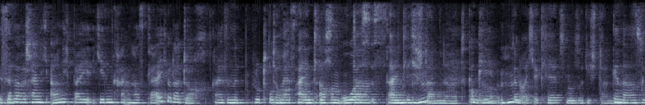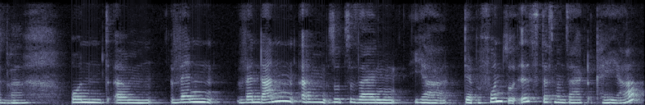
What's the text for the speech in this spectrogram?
ist aber wahrscheinlich auch nicht bei jedem Krankenhaus gleich, oder doch? Also mit Blutdruck doch, messen eigentlich, auch im Ohr. Das ist eigentlich mhm. Standard. Genau. Okay. Mhm. Genau, ich erkläre jetzt nur so die Standards. Genau, super. Genau. Und ähm, wenn wenn dann ähm, sozusagen ja der Befund so ist, dass man sagt, okay, ja,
